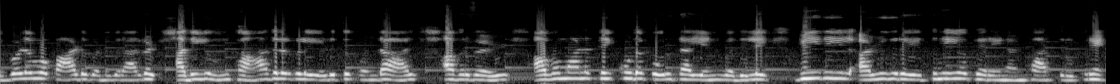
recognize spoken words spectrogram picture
எவ்வளவோ பாடுபடுகிறார்கள். அதிலும் காதலர்களை எடுத்துக்கொண்டால் அவர்கள் அவமானத்தை கூட பொருட்டாய் எண்ணுவதில்லை. வீதியில் அழுகிற எத்தனையோ பேரை நான் பார்த்திருக்கிறேன்.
